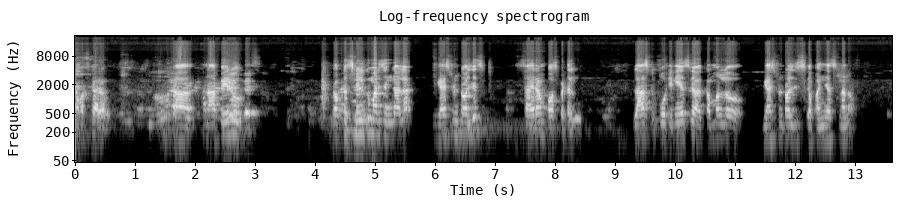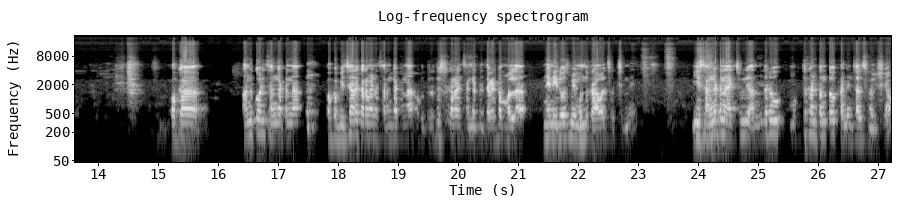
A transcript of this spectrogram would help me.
నమస్కారం. నా పేరు doctor Sunil Kumar Chengala gastroenterologist Sairam hospital. Last fourteen ఇయర్స్గా ఖమ్మంలో గ్యాస్ట్రంటాలజిస్ట్గా పనిచేస్తున్నాను. ఒక అనుకోని సంఘటన ఒక విచారకరమైన సంఘటన ఒక దురదృష్టకరమైన సంఘటన జరగటం వల్ల నేను ఈ రోజు మీ ముందుకు రావాల్సి వచ్చింది. ఈ సంఘటన యాక్చువల్లీ అందరూ ముక్త కంఠంతో ఖండించాల్సిన విషయం.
